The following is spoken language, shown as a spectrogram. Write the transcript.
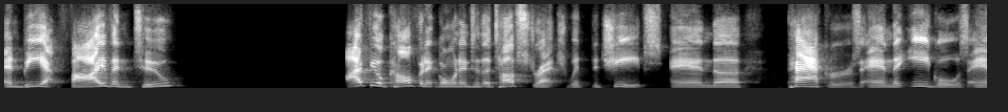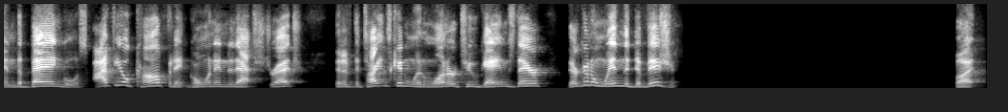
and be at 5 and 2, I feel confident going into the tough stretch with the Chiefs and the Packers and the Eagles and the Bengals. I feel confident going into that stretch that if the Titans can win one or two games there, they're going to win the division. But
